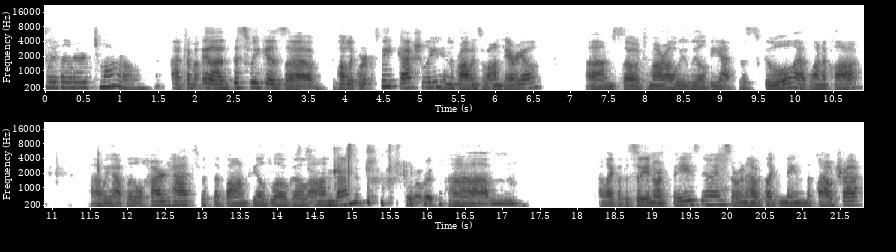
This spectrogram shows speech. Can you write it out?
What about our tomorrow? Uh, tom uh, this week is uh, Public Works Week, actually, in the province of Ontario. Um, so tomorrow we will be at the school at one o'clock. Uh, we have little hard hats with the Bonfield logo on them. I love it. Um, I like what the city of North Bay is doing. So we're gonna have like name the plow truck.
